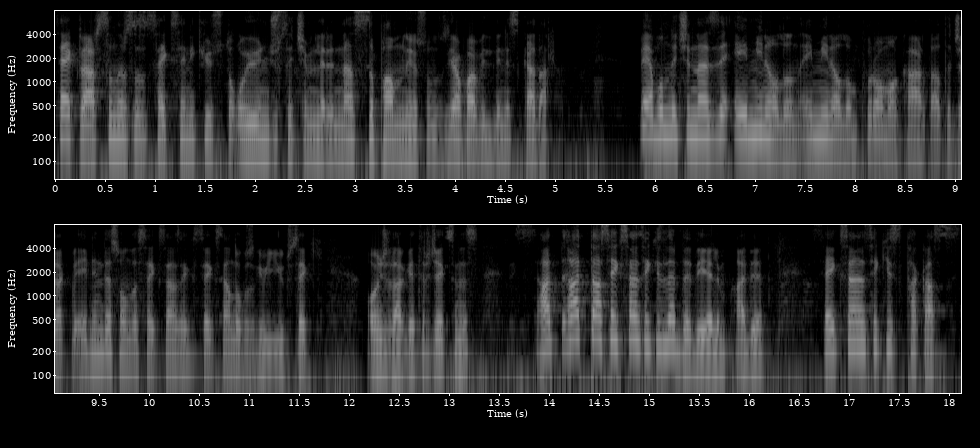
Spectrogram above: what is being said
tekrar sınırsız 82 üstü oyuncu seçimlerinden spamlıyorsunuz yapabildiğiniz kadar. Ve bunun içinden size emin olun, emin olun promo kartı atacak ve elinde sonunda 88, 89 gibi yüksek oyuncular getireceksiniz. Hatta, hatta 88'ler de diyelim hadi. 88 takas.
